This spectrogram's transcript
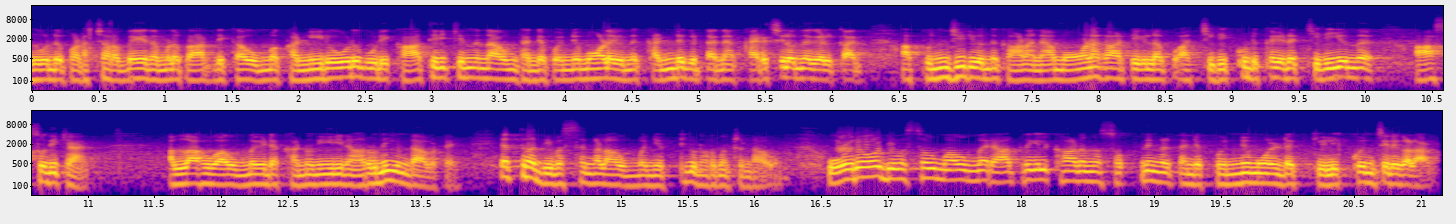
അതുകൊണ്ട് പടച്ചറബേ നമ്മൾ പ്രാർത്ഥിക്കാം ഉമ്മ കണ്ണീരോടുകൂടി കാത്തിരിക്കുന്നുണ്ടാവും തന്റെ പൊന്നുമോളെ ഒന്ന് കണ്ടു കിട്ടാൻ ആ കരച്ചിലൊന്ന് കേൾക്കാൻ ആ പുഞ്ചിരി ഒന്ന് കാണാൻ ആ മോണ കാട്ടിയുള്ള ആ ചിരിക്കുടുക്കയുടെ ചിരിയൊന്ന് ആസ്വദിക്കാൻ. അള്ളാഹു ആ ഉമ്മയുടെ കണ്ണുനീരിന് അറുതി ഉണ്ടാവട്ടെ. എത്ര ദിവസങ്ങൾ ആ ഉമ്മ ഞെട്ടി ഉണർന്നിട്ടുണ്ടാവും. ഓരോ ദിവസവും ആ ഉമ്മ രാത്രിയിൽ കാണുന്ന സ്വപ്നങ്ങൾ തന്റെ പൊന്നുമോളുടെ കിളിക്കൊഞ്ചലുകളാണ്.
